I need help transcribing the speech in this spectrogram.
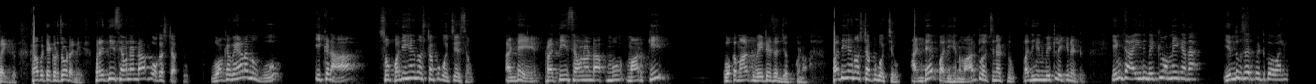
రైట్. కాబట్టి ఇక్కడ చూడండి. ప్రతి సెవెన్ అండ్ హాఫ్ ఒక స్టెప్. ఒకవేళ నువ్వు ఇక్కడ సో పదిహేనో స్టెప్కి వచ్చేసావు. అంటే ప్రతి సెవెన్ అండ్ హాఫ్ మార్క్కి ఒక మార్క్ వెయిటేజ్ అని చెప్పుకున్నాం. పదిహేనో స్టెప్కి వచ్చావు. అంటే పదిహేను మార్కులు వచ్చినట్టు. పదిహేను మెట్లు ఎక్కినట్టు. ఇంకా ఐదు మెట్లు ఉన్నాయి కదా. ఎందుకు సరిపెట్టుకోవాలి?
